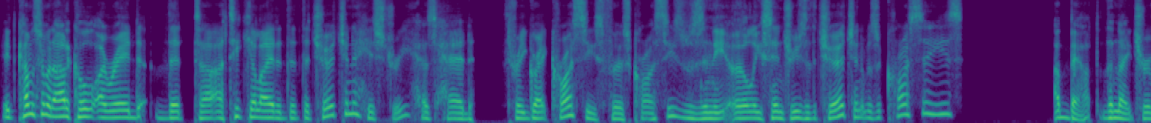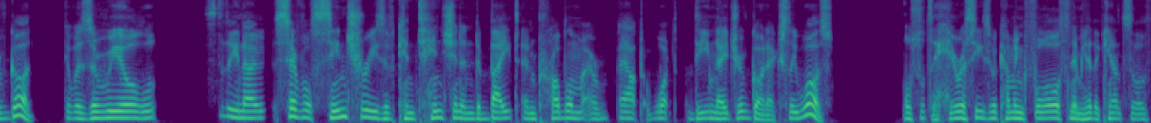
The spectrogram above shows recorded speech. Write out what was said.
it comes from an article I read that uh, articulated that the Church in a history has had three great crises. First crisis was in the early centuries of the Church, and it was a crisis about the nature of God. There was a real, you know, several centuries of contention and debate and problem about what the nature of God actually was. All sorts of heresies were coming forth, and then we had the Council of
